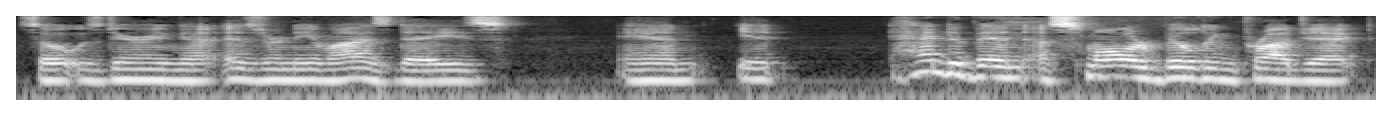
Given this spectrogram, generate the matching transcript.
So it was during uh, Ezra Nehemiah's days, and it had to have been a smaller building project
